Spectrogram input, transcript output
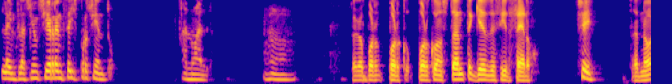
la inflación cierra en 6% anual. Pero por, por, constante quiere decir cero. Sí. O sea, no,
